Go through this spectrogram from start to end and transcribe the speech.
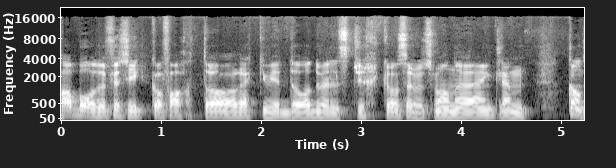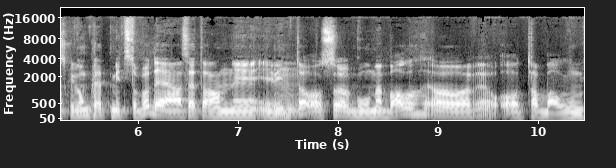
Har både fysikk og fart og rekkevidde og duellstyrke. og Ser ut som han er egentlig en ganske komplett midtstopper. Det jeg har sett av han i, i vinter. Også god med ball og, og tar ballen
